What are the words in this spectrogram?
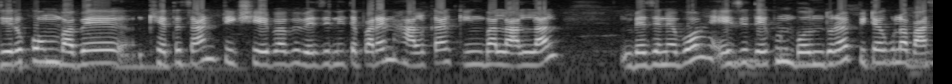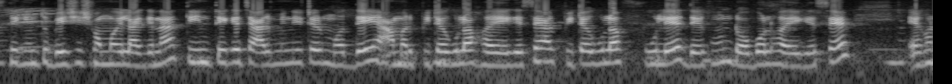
যেরকমভাবে খেতে চান, ঠিক সেইভাবে ভেজে নিতে পারেন। হালকা কিংবা লাল লাল বেজে নেব। এই যে দেখুন বন্ধুরা, পিঠাগুলা বাছতে কিন্তু বেশি সময় লাগে না। তিন থেকে চার মিনিটের মধ্যেই আমার পিঠাগুলা হয়ে গেছে। আর পিঠাগুলা ফুলে দেখুন ডবল হয়ে গেছে। এখন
